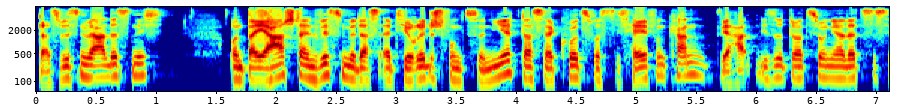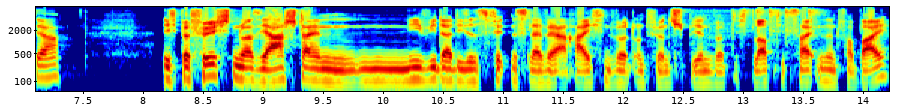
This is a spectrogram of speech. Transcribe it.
Das wissen wir alles nicht. Und bei Jahrstein wissen wir, dass er theoretisch funktioniert, dass er kurzfristig helfen kann. Wir hatten die Situation ja letztes Jahr. Ich befürchte nur, dass Jahrstein nie wieder dieses Fitnesslevel erreichen wird und für uns spielen wird. Ich glaube, die Zeiten sind vorbei.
